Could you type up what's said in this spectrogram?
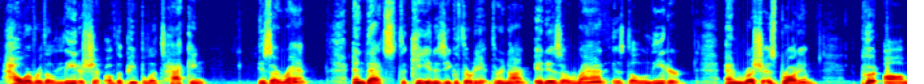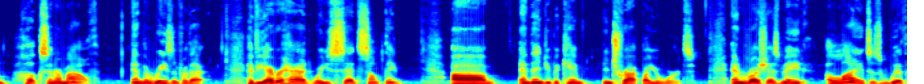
However, the leadership of the people attacking is Iran. And that's the key in Ezekiel 38 39. It is Iran is the leader, and Russia is brought in, put on hooks in her mouth. And the reason for that have you ever had where you said something um, and then you became entrapped by your words? And Russia has made alliances with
